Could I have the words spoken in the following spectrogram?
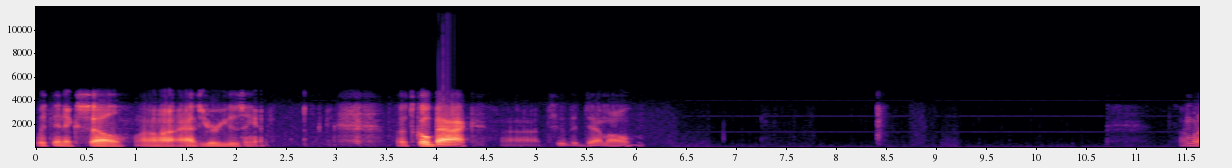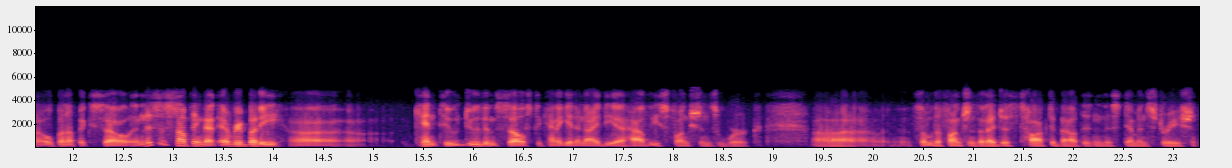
within Excel uh, as you're using it. Let's go back to the demo. I'm going to open up Excel, and this is something that everybody uh, can to do themselves to kind of get an idea how these functions work. Uh, some of the functions that I just talked about in this demonstration.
